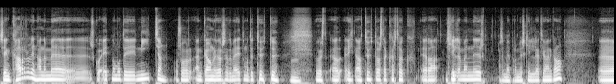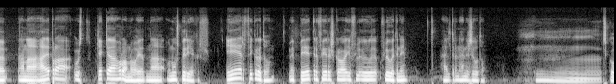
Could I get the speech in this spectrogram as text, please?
Sein Karvin hann er með sko 1 á móti 19 og svo er Engánu Jörsættu með 1 á móti 20 Mm. þú veist, að, eitt, að 20. hvert högg er að kýla menn niður sem er bara mjög skililegt hjá Engánu uh, þannig að það er bara geggjað að horfa á hann og, hérna, og nú spyr ég ykkur er Figueiredo með betri fyrirskrá í flug, flugvetinni heldur en Henry Sigurðó Hmm, sko,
